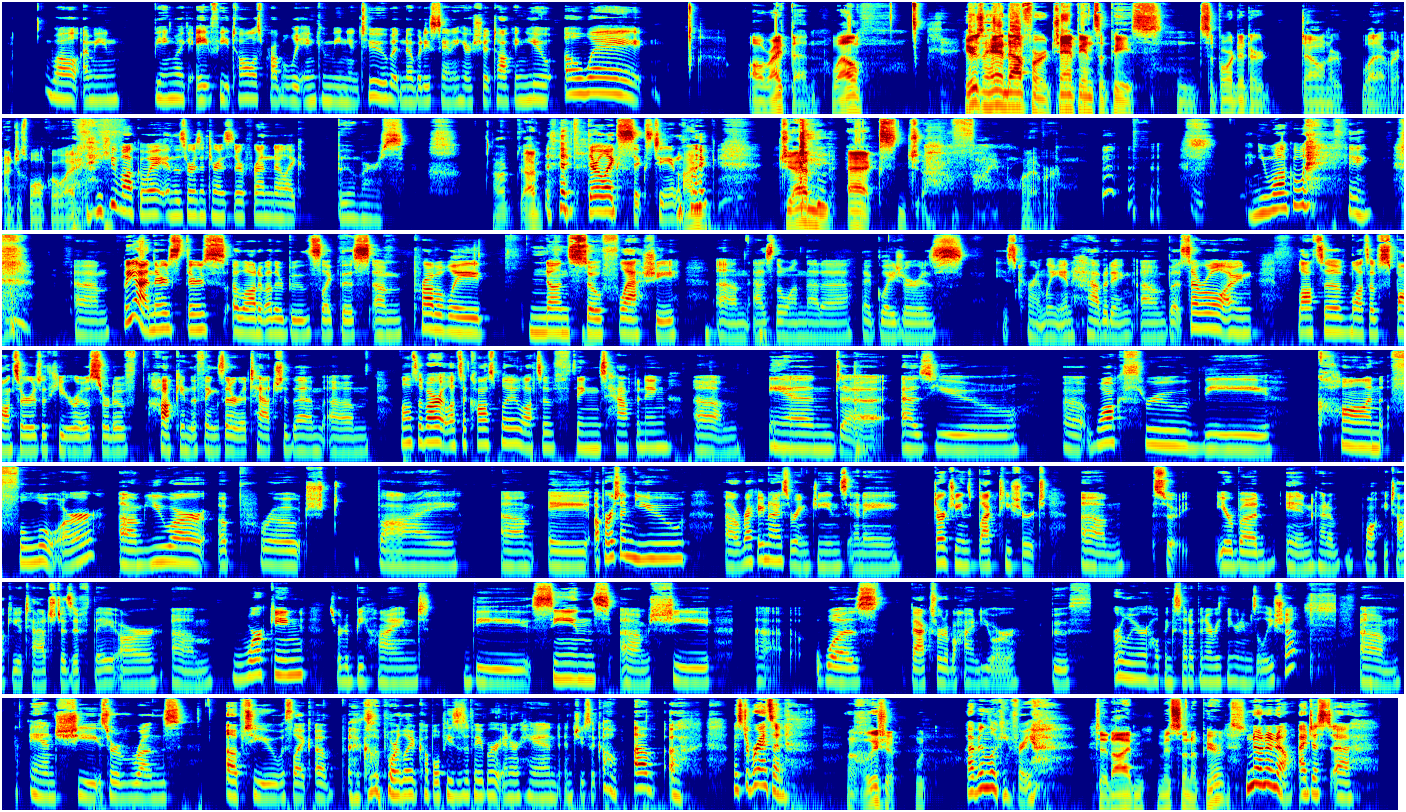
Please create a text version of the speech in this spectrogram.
Well, I mean, being like eight feet tall is probably inconvenient too, but nobody's standing here shit talking you. Oh wait. All right then. Well, here's a handout for champions of peace. Support it or don't or whatever, and I just walk away. you walk away and this person turns to their friend and they're like, boomers. I, I'm they're like 16. I'm- like Gen X. fine, whatever. and you walk away. Um, but yeah, and there's there's a lot of other booths like this. Um, probably none so flashy um, as the one that uh that Glacier is is currently inhabiting. Um, but several, I mean, lots of lots of sponsors with heroes sort of hawking the things that are attached to them. Um, lots of art, lots of cosplay, lots of things happening. Um, and uh, as you uh, walk through the con floor, um, you are approached by um, a a person you uh, recognize wearing jeans and a dark jeans, black t-shirt, um, of earbud in, kind of walkie-talkie attached, as if they are um, working sort of behind the scenes. Um, she uh, was back sort of behind your booth earlier, helping set up and everything. Her name's Alicia. Um, and she sort of runs up to you with like a, a clipboard, like a couple pieces of paper in her hand, and she's like, "Oh, um, uh, Mr. Branson, Uh, Alicia, what, I've been looking for you." did I miss an appearance? No, no, no. I just uh,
